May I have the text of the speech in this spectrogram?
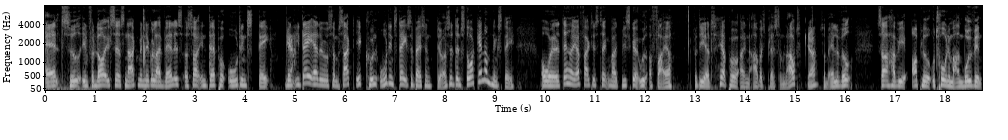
Altid en fornøjelse at snakke med Nikolaj Wallis, og så endda på Odins dag. Men Ja. i dag er det jo som sagt ikke kun Odins dag, Sebastian. Det er også den store genåbningsdag. Og øh, det havde jeg faktisk tænkt mig, at vi skal ud og fejre. Fordi at her på en arbejdsplads som Loud, Ja. som alle ved, så har vi oplevet utrolig meget modvind.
